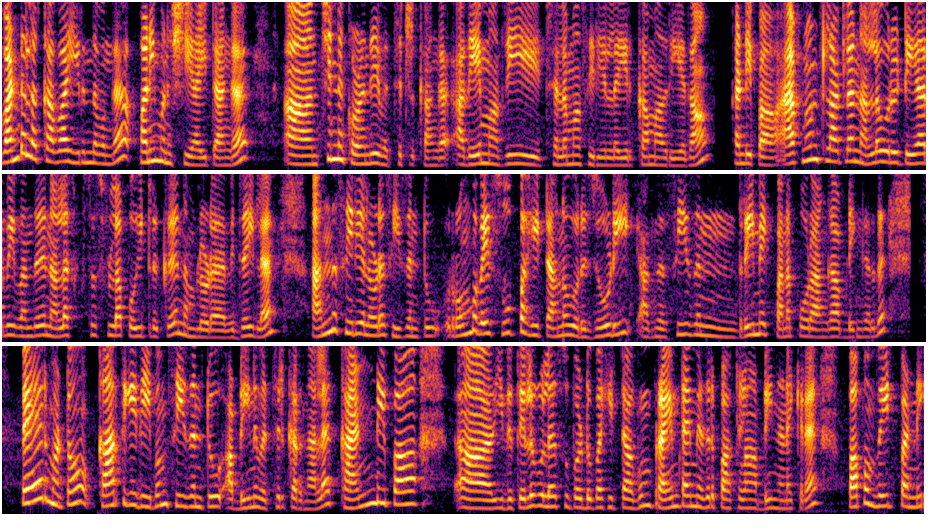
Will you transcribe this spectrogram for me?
வண்டலக்காவாக இருந்தவங்க பனிமனுஷி ஆயிட்டாங்க. சின்ன குழந்தைய வச்சிட்ருக்காங்க. அதே மாதிரி செல்லம்மா சீரியலில் இருக்க மாதிரியே தான். கண்டிப்பாக ஆஃப்டர்நூன் ஸ்லாட்டில் நல்ல ஒரு டிஆர்பி வந்து நல்லா சக்ஸஸ்ஃபுல்லாக போயிட்டுருக்கு நம்மளோட விஜயில். அந்த சீரியலோட சீசன் டூ ரொம்பவே சூப்பர் ஹிட்டான ஒரு ஜோடி அந்த சீசன் ரீமேக் பண்ண போகிறாங்க அப்படிங்கிறது. பேர் மட்டும் கார்த்திகை தீபம் சீசன் டூ அப்படின்னு வச்சுருக்கறதுனால கண்டிப்பாக இது தெலுங்கில் சூப்பர் டூப்பர் ஹிட் ஆகும். ப்ரைம் டைம் எதிர்பார்க்கலாம் அப்படின்னு நினைக்கிறேன். பாப்போம் வெயிட் பண்ணி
